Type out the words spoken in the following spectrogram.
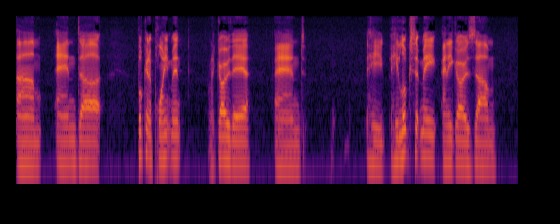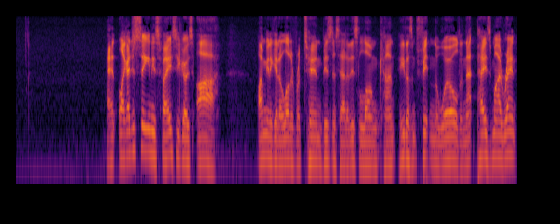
Um, and uh, book an appointment. And I go there, and he he looks at me and he goes, um, and like I just see in his face, he goes, ah. I'm going to get a lot of return business out of this long cunt. He doesn't fit in the world, and that pays my rent.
